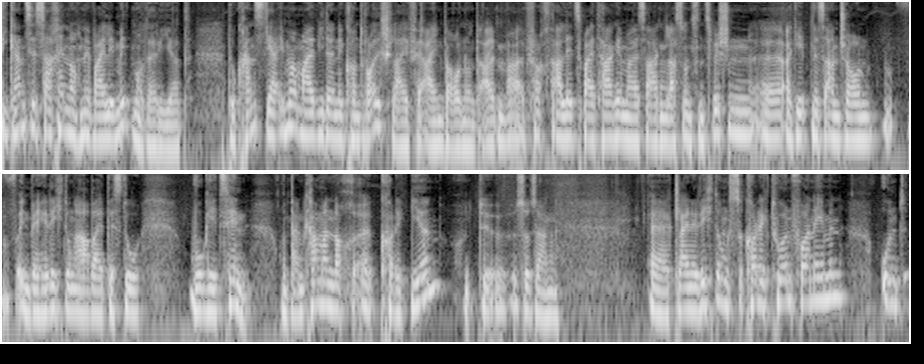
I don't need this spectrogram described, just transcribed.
die ganze Sache noch eine Weile mitmoderiert. Du kannst ja immer mal wieder eine Kontrollschleife einbauen und einfach alle zwei Tage mal sagen, lass uns ein Zwischenergebnis anschauen, in welche Richtung arbeitest du, wo geht's hin? Und dann kann man noch äh, korrigieren und äh, sozusagen äh, kleine Richtungskorrekturen vornehmen und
